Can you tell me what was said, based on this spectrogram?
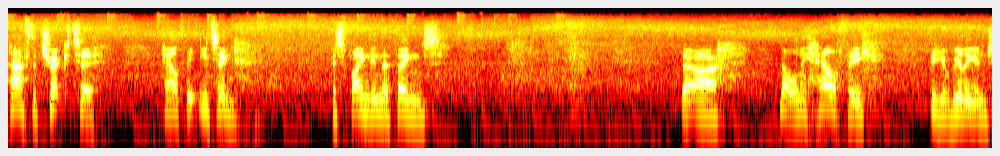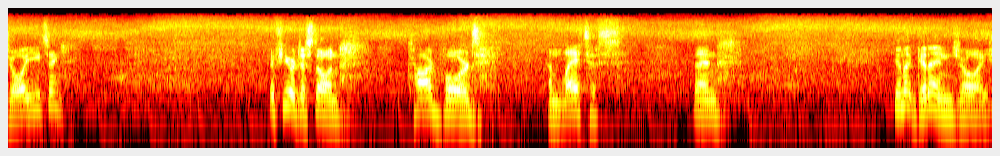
Half the trick to healthy eating is finding the things that are not only healthy, but you really enjoy eating. If you're just on cardboard and lettuce, then you're not going to enjoy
